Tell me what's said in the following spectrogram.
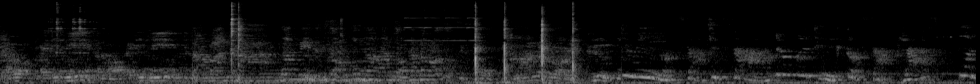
แล้วไปที่นี้สมองไปที่นี้ทีวีกด33ดูมือถือกด3 plus วัน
